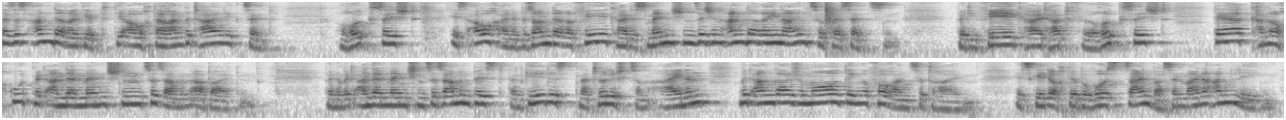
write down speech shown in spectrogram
dass es andere gibt, die auch daran beteiligt sind. Rücksicht ist auch eine besondere Fähigkeit des Menschen, sich in andere hineinzuversetzen. Wer die Fähigkeit hat für Rücksicht, der kann auch gut mit anderen Menschen zusammenarbeiten. Wenn du mit anderen Menschen zusammen bist, dann gilt es natürlich zum einen, mit Engagement Dinge voranzutreiben. Es gilt auch der Bewusstsein, was sind meine Anliegen.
